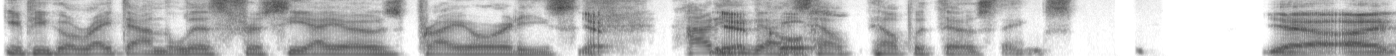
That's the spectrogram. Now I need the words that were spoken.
if you go right down the list for CIO's priorities. Yep. How do yep, you guys help help with those things? Yeah, I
